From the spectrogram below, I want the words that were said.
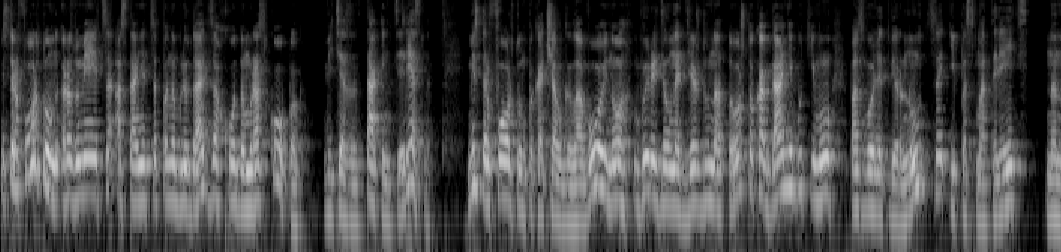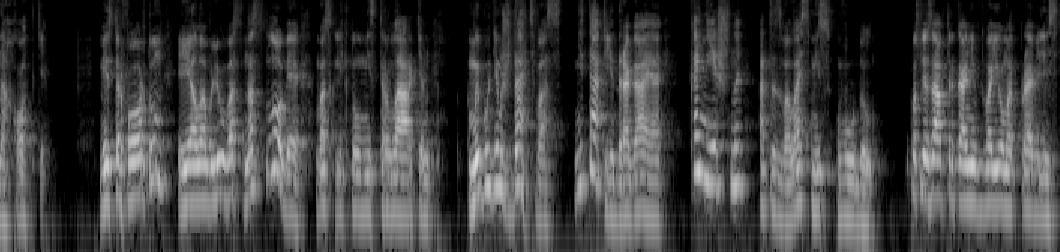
Мистер Фортун, разумеется, останется понаблюдать за ходом раскопок, ведь это так интересно. Мистер Фортун покачал головой, но выразил надежду на то, что когда-нибудь ему позволят вернуться и посмотреть на находки. «Мистер Фортун, я ловлю вас на слове!» – воскликнул мистер Ларкин. «Мы будем ждать вас, не так ли, дорогая?» «Конечно», – отозвалась мисс Вудл. После завтрака они вдвоем отправились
